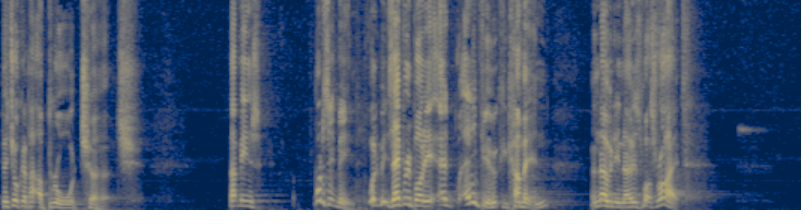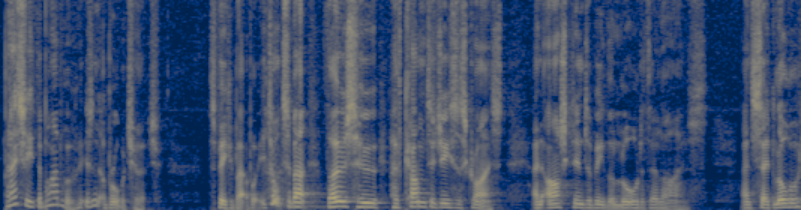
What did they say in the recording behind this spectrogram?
they talk about a broad church. That means, what does it mean? Well, it means everybody, any of you can come in and nobody knows what's right. But actually, the Bible isn't a broad church speak about, but it talks about those who have come to Jesus Christ and asked him to be the Lord of their lives and said, Lord,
